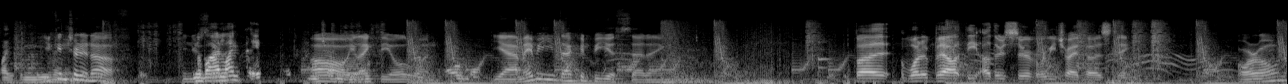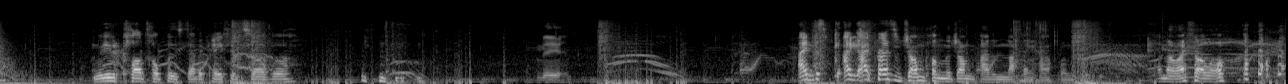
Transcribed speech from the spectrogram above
like the moving. You can turn it off. No, your but I like the. Oh, you like the old one. Yeah, maybe that could be a setting. But what about the other server we tried hosting? Or own? We need a Clodhopper's dedicated server. Man. I just I, I pressed jump on the jump pad and nothing happened. And now I fell off.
